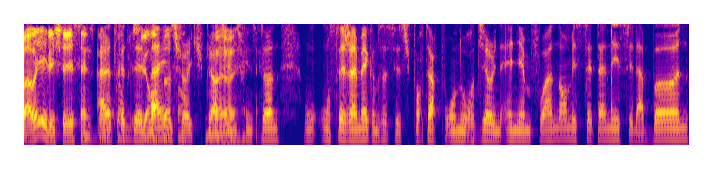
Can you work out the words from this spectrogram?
Bah oui, il est chez les Saints. À la trade deadline, tu récupères James Winston. On, on sait jamais, comme ça, ses supporters pourront nous redire une énième fois, non, mais cette année, c'est la bonne.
